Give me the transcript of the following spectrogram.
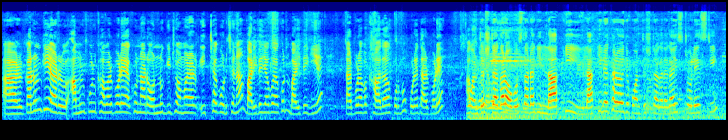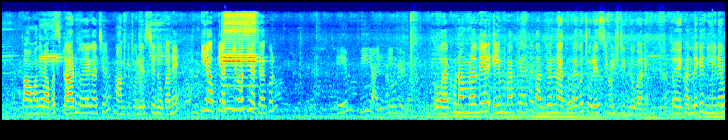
আর কারণ কি আর আমুল কুল খাওয়ার পরে এখন আর অন্য কিছু আমার আর ইচ্ছা করছে না। বাড়িতে যাব এখন বাড়িতে গিয়ে তারপর আবার খাওয়া দাওয়া করব করে তারপরে পঞ্চাশ টাকার অবস্থাটা কি লাকি? লাকি লেখা রয়েছে পঞ্চাশ টাকা গাইস চলে এসেছি। তো আমাদের আবার স্টার্ট হয়ে গেছে। মাম্পি চলে এসছে দোকানে। কি কি কি বাকি আছে এখন? এম পি আই তিনটে তো এখন আমাদের এম বাকি আছে তার জন্য এখন দেখো চলে এসেছি মিষ্টির দোকানে। তো এখান থেকে নিয়ে নেব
